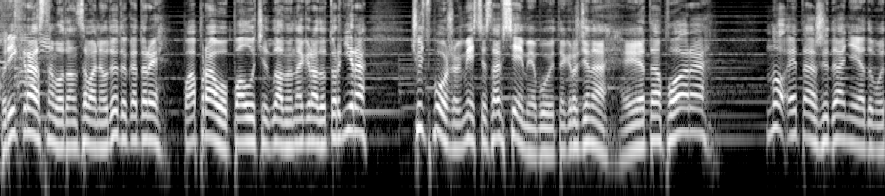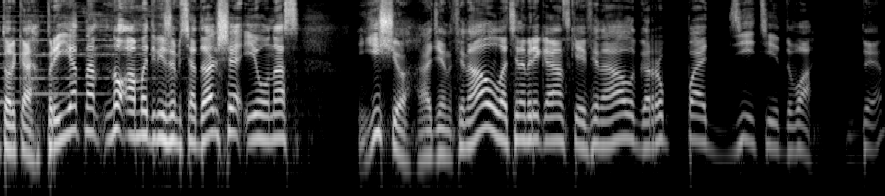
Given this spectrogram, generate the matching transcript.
Прекрасного танцевального дуэту, который по праву получит главную награду турнира. Чуть позже вместе со всеми будет награждена эта пара. Но это ожидание, я думаю, только приятно. Ну а мы движемся дальше, и у нас еще один финал, латиноамериканский финал, группа DT2. D.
